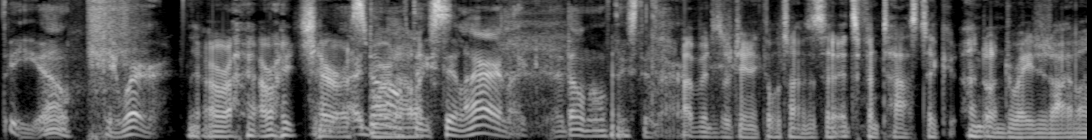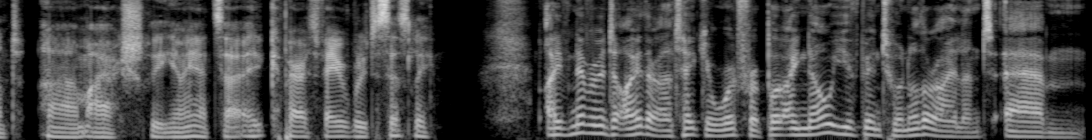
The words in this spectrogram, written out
There you go. They were. Yeah, all right, all right, sure. I don't know if they still are. Like, I don't know if they still are. I've been to Sardinia a couple of times. It's a, it's a fantastic and underrated island. Um, I actually, I mean, it's uh, it compares favorably to Sicily. I've never been to either. I'll take your word for it. But I know you've been to another island, um,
